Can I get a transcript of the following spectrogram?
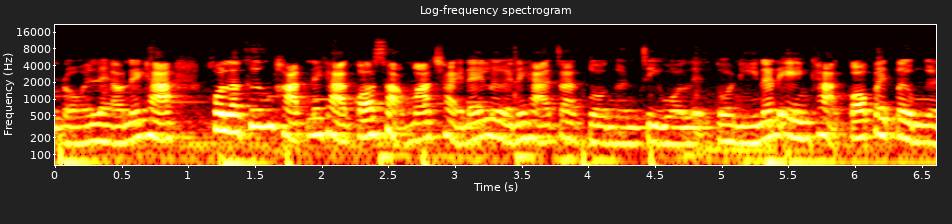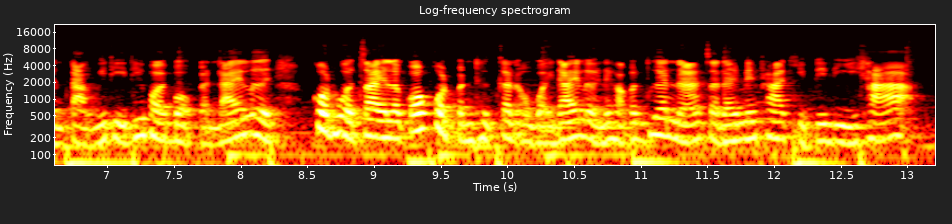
100 แล้วนะคะ คนละครึ่งพัดนะคะ ก็สามารถใช้ได้เลยนะคะ จากตัวเงิน G Wallet ตัวนี้นั่นเองค่ะ ก็ไปเติมเงินตามวิธีที่พลอยบอกกันได้เลย กดหัวใจแล้วก็กดบันทึกกันเอาไว้ได้เลยนะคะเพื่อนๆนะจะได้ไม่พลาดคลิปดีๆค่ะ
